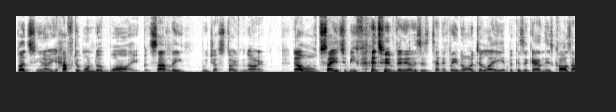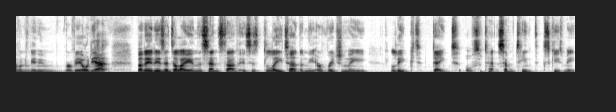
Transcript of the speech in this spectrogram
But, you know, you have to wonder why. But sadly, we just don't know. Now, I will say, to be fair to NVIDIA, this is technically not a delay because, again, these cards haven't been revealed yet, but it is a delay in the sense that it is later than the originally leaked date of 17th, excuse me,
